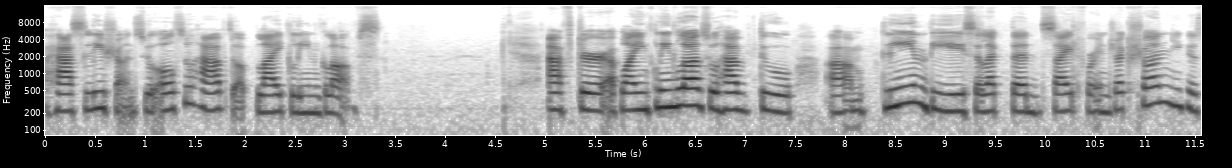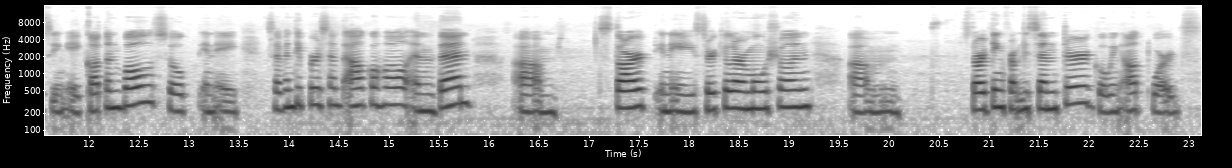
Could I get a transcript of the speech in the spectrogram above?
has lesions. We'll also have to apply clean gloves. After applying clean gloves, we'll have to um, clean the selected site for injection using a cotton ball soaked in a 70% alcohol and then um, start in a circular motion um, starting from the center going outwards.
